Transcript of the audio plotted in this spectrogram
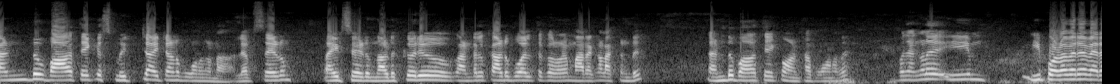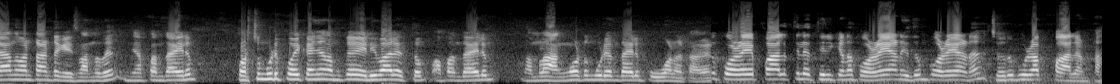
രണ്ട് ഭാഗത്തേക്ക് സ്പ്ലിറ്റ് ആയിട്ടാണ് പോകുന്നത് കണ്ടോ? ലെഫ്റ്റ് സൈഡും റൈറ്റ് സൈഡും നടുക്കൊരു കണ്ടൽക്കാട് പോലത്തെ കുറേ മരങ്ങളൊക്കെ ഉണ്ട്. രണ്ട് ഭാഗത്തേക്കുമാണ് കേട്ടോ പോണത്. അപ്പോൾ ഞങ്ങൾ ഈ ഈ പുഴ വരെ വരാമെന്ന് പറഞ്ഞിട്ടാണ് കേസ് വന്നത്. ഞാൻ അപ്പോൾ എന്തായാലും കുറച്ചും കൂടി പോയി കഴിഞ്ഞാൽ നമുക്ക് എലിവാലെത്തും. അപ്പോൾ എന്തായാലും നമ്മൾ അങ്ങോട്ടും കൂടി എന്തായാലും പോവാണ് കേട്ടോ. പുഴയപ്പാലത്തിൽ എത്തിയിരിക്കണ പുഴയാണ് ഇതും പുഴയാണ്. ചെറുപുഴ പാലം കേട്ടോ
